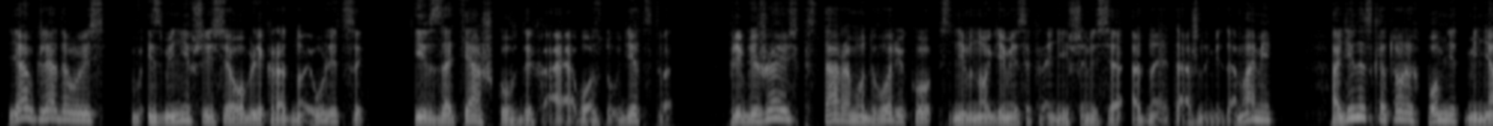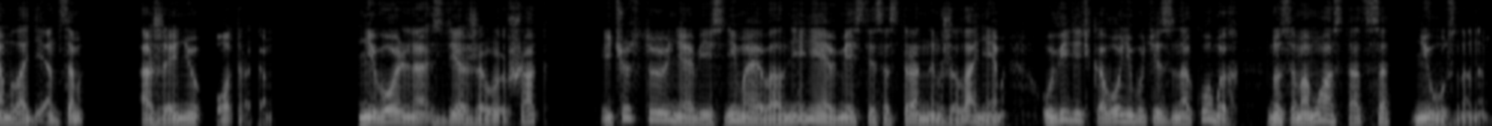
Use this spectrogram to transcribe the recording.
Я вглядываюсь в изменившийся облик родной улицы и в затяжку, вдыхая воздух детства, приближаюсь к старому дворику с немногими сохранившимися одноэтажными домами, один из которых помнит меня младенцем, а Женю отроком. Невольно сдерживаю шаг и чувствую необъяснимое волнение вместе со странным желанием увидеть кого-нибудь из знакомых, но самому остаться неузнанным.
